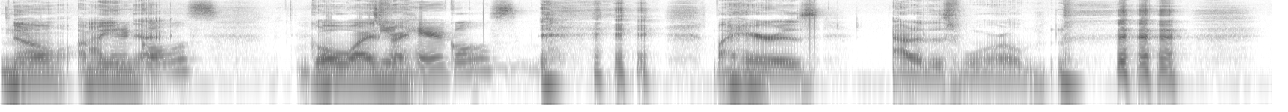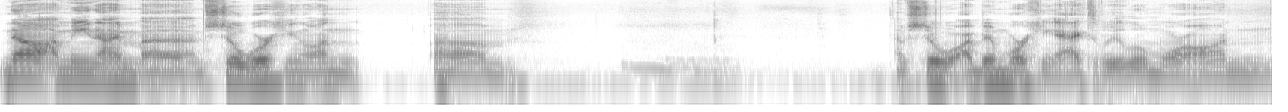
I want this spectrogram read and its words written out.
no, I mean, goals goal wise, do you right? hair goals my hair is out of this world. no, I mean I'm uh, I'm still working on um I'm still I've been working actively a little more on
